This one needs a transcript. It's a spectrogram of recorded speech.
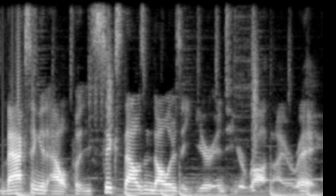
maxing it out, putting $6,000 a year into your Roth IRA.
